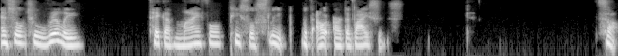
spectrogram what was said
And so to really take a mindful, peaceful sleep without our devices. So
